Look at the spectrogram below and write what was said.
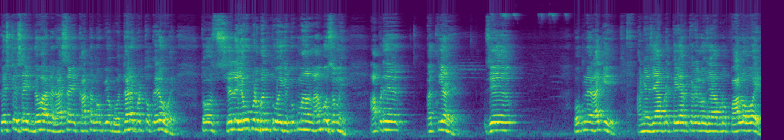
પેસ્ટિસાઇડ દવા અને રાસાયણિક ખાતરનો ઉપયોગ વધારે પડતો કર્યો હોય, તો છેલ્લે એવું પણ બનતું હોય કે ટૂંકમાં લાંબો સમય આપણે અત્યારે જે હોપને રાખી અને જે આપણે તૈયાર કરેલો જે આપણો પાલો હોય,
